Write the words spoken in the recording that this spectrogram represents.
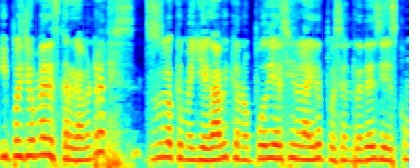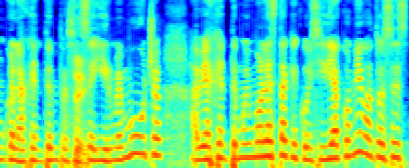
Y pues yo me descargaba en redes. Entonces lo que me llegaba y que no podía decir al aire, pues en redes y es como que la gente empezó a seguirme mucho. Había gente muy molesta que coincidía conmigo, entonces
